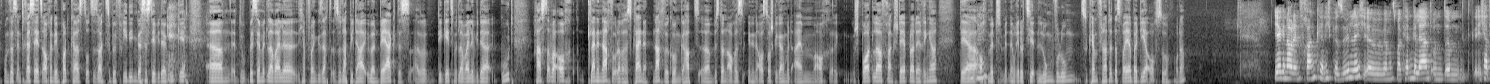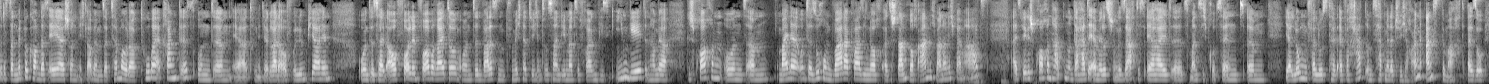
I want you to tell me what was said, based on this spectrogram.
um das Interesse jetzt auch in dem Podcast sozusagen zu befriedigen, dass es dir wieder gut geht. ähm, du bist ja mittlerweile, ich habe vorhin gesagt, so lapidar über den Berg, das, also dir geht's mittlerweile wieder gut, hast aber auch kleine Nachwirkungen, oder was heißt kleine Nachwirkungen gehabt, äh, bist dann auch in den Austausch gegangen mit einem auch äh, Sportler, Frank Stäbler, der Ringer, der mhm. auch mit, mit einem reduzierten Lungenvolumen zu kämpfen hatte. Das war ja bei dir auch so, oder? Ja, genau, den Frank kenne ich persönlich. Äh, wir haben uns mal kennengelernt und ähm, ich hatte das dann mitbekommen, dass er ja schon, ich glaube, im September oder Oktober erkrankt ist und ähm, er trainiert ja gerade auf Olympia hin und ist halt auch voll in Vorbereitung. Und dann war das für mich natürlich interessant, ihn mal zu fragen, wie es ihm geht. Dann haben wir gesprochen und ähm, meine Untersuchung war da quasi noch, also stand noch an. Ich war noch nicht beim Arzt als wir gesprochen hatten. Und da hatte er mir das schon gesagt, dass er halt äh, 20 Prozent ähm, ja, Lungenverlust halt einfach hat. Und das hat mir natürlich auch Angst gemacht. Also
